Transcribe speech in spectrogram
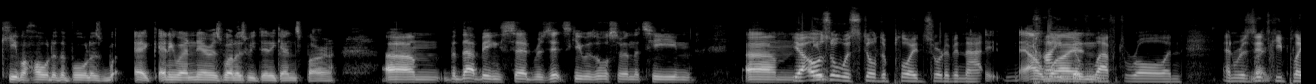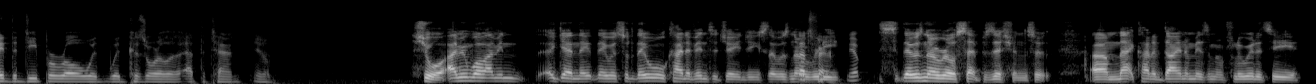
keep a hold of the ball as anywhere near as well as we did against Borough. Um, but that being said, Rosicky was also in the team. Um, yeah, Ozil was still deployed sort of in that kind wide, of left role, and and Rosicky right. played the deeper role with with Cazorla at the ten. You know. Sure. I mean, well, I mean, again, they, they were sort of they were all kind of interchanging, so there was no That's really yep. there was no real set position. So um, that kind of dynamism and fluidity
